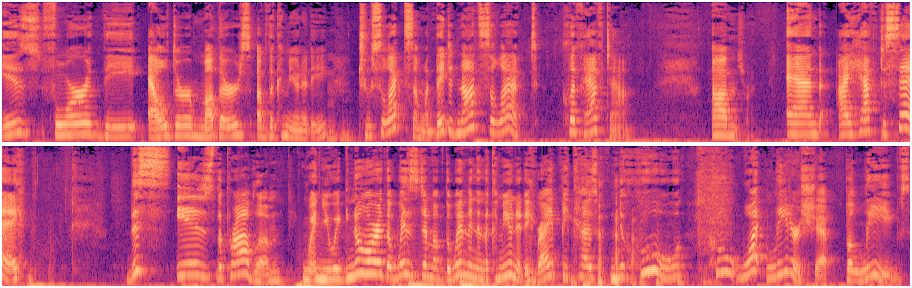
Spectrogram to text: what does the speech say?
is for the elder mothers of the community mm-hmm. to select someone. They did not select cliff halftown. Um, That's right and I have to say, this is the problem when you ignore the wisdom of the women in the community, right? Because who, who, what leadership believes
